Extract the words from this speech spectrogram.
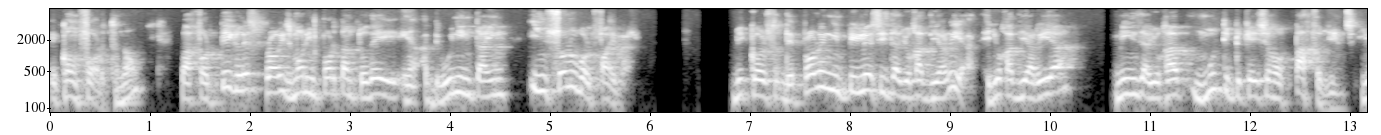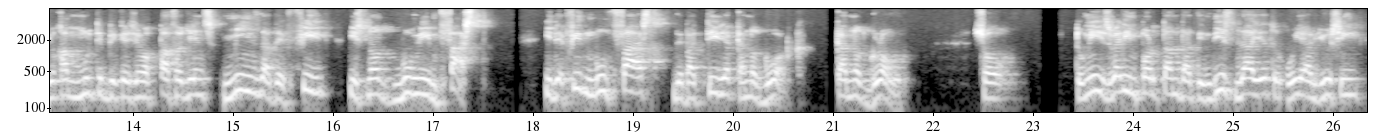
a comfort, no? But for piglets, probably it's more important today at the weaning time insoluble fiber. Because the problem in piglets is that you have diarrhea. You have diarrhea means that you have multiplication of pathogens. You have multiplication of pathogens means that the feed is not moving fast. If the feed moves fast, the bacteria cannot work, cannot grow. So to me, it's very important that in this diet we are using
